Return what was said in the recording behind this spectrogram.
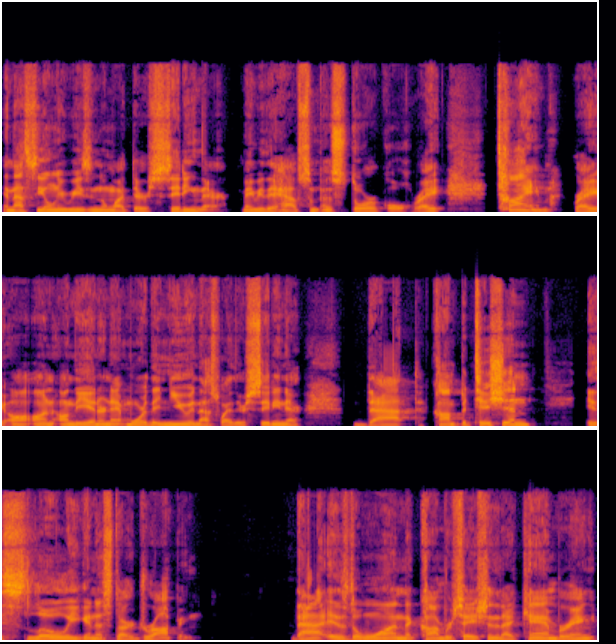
And that's the only reason why they're sitting there. Maybe they have some historical, right? Time, right? On, on the internet more than you, and that's why they're sitting there. That competition is slowly going to start dropping that is the one the conversation that I can bring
